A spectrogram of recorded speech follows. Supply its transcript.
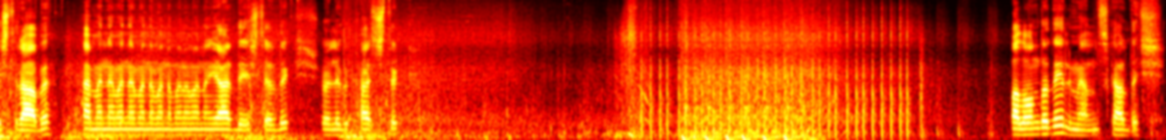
değiştir abi. Hemen hemen hemen hemen hemen hemen yer değiştirdik. Şöyle bir kaçtık. Balonda değilim yalnız kardeş.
